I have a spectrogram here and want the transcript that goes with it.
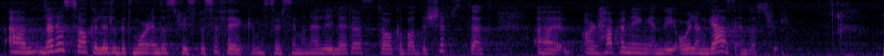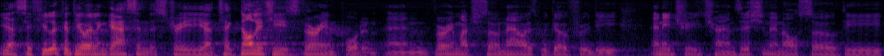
Um, let us talk a little bit more industry specific, Mr. Simonelli. Let us talk about the shifts that uh, are happening in the oil and gas industry. Yes, if you look at the oil and gas industry, uh, technology is very important, and very much so now as we go through the energy transition and also the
